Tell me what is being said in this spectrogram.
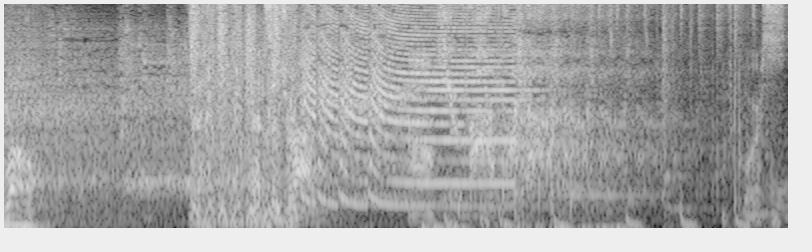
Whoa. That's a drop. Oh. Of course.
